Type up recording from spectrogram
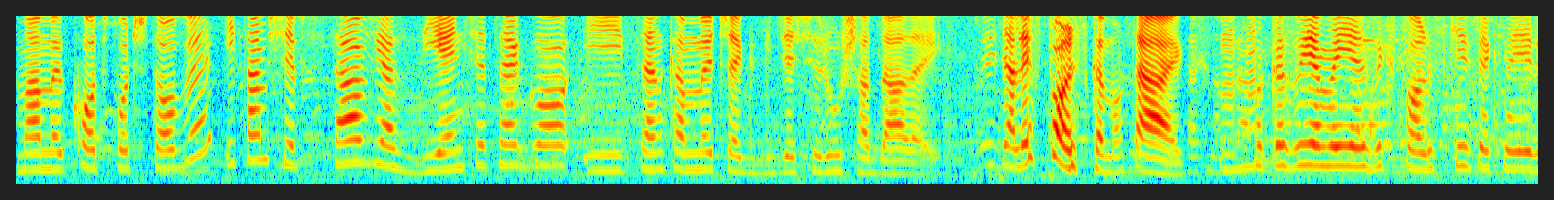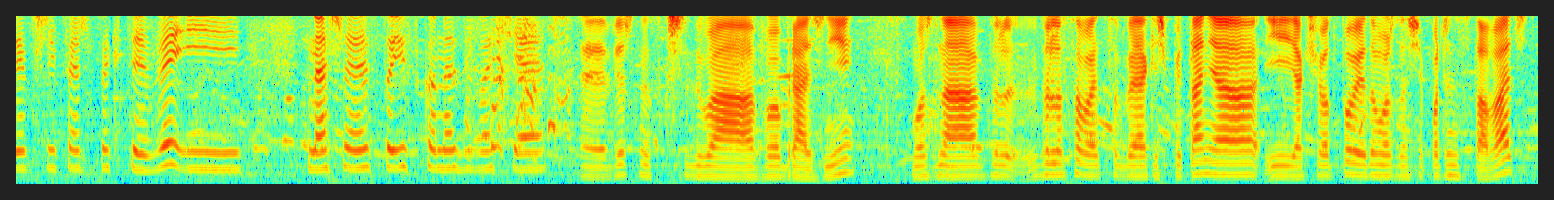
Mamy kod pocztowy i tam się wstawia zdjęcie tego i ten kamyczek gdzieś rusza dalej. Czyli dalej w Polskę może. Tak. Mhm. Pokazujemy język polski z jak najlepszej perspektywy i nasze stoisko nazywa się e, wieczne skrzydła wyobraźni. Można wy- wylosować sobie jakieś pytania i jak się odpowie, to można się poczęstować.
